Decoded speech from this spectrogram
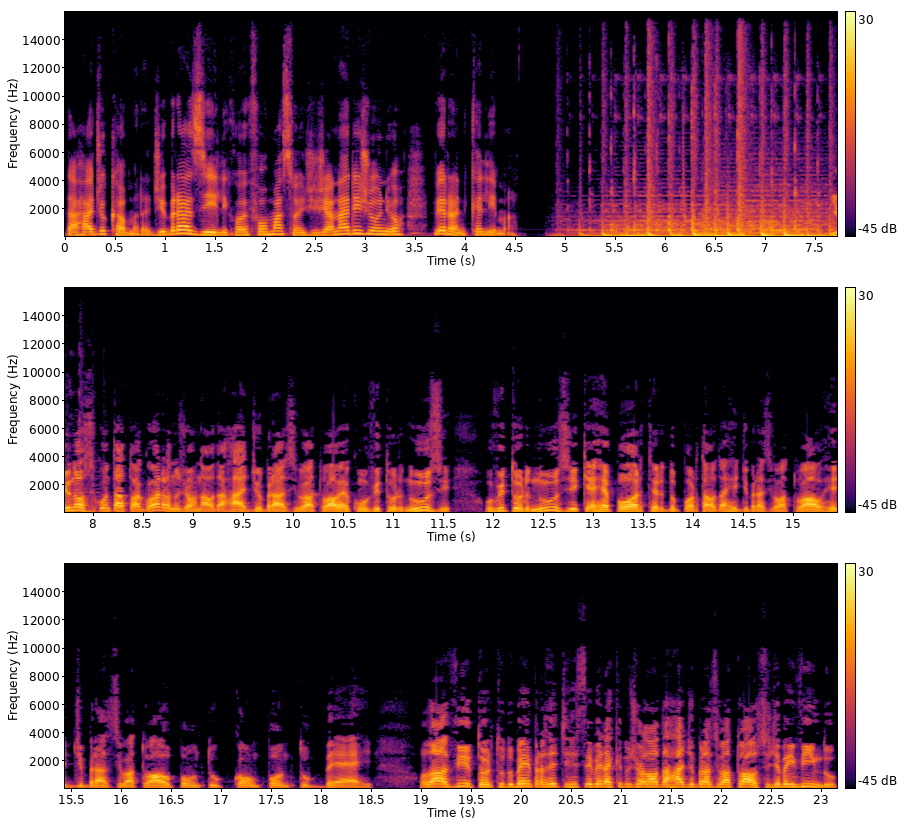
Da Rádio Câmara de Brasília, com informações de Janari Júnior, Verônica Lima. E o nosso contato agora no Jornal da Rádio Brasil Atual é com o Vitor Nuzzi. O Vitor Nuzzi, que é repórter do portal da Rede Brasil Atual, redebrasilatual.com.br. Olá, Vitor, tudo bem? Prazer te receber aqui no Jornal da Rádio Brasil Atual. Seja bem-vindo.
